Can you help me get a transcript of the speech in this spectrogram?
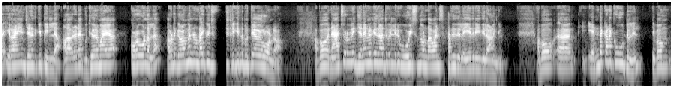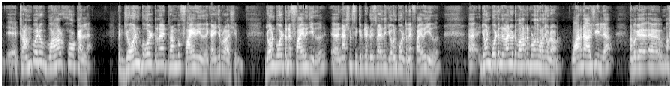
ഇറാനിയൻ ജനതയ്ക്ക് ഇപ്പം ഇല്ല. അത് അവരുടെ ബുദ്ധിപരമായ കുറവ് കൊണ്ടല്ല അവിടെ ഗവൺമെന്റ് ഉണ്ടാക്കി വെച്ചിരിക്കുന്ന പ്രത്യേകതകൾ കൊണ്ടാണ്. അപ്പോൾ നാച്ചുറലി ജനങ്ങൾക്ക് ഇതിനകത്ത് വലിയൊരു വോയിസ് ഒന്നും ഉണ്ടാവാൻ സാധ്യതയില്ല ഏത് രീതിയിലാണെങ്കിലും. അപ്പോൾ എന്റെ കണക്ക് കൂട്ടലിൽ ഇപ്പം ട്രംപ് ഒരു വാർ ഹോക്ക് അല്ല. ഇപ്പം ജോൺ ബോൾട്ടനെ ട്രംപ് ഫയർ ചെയ്തത് കഴിഞ്ഞ പ്രാവശ്യം ജോൺ ബോൾട്ടനെ ഫയർ ചെയ്തത് നാഷണൽ സെക്യൂരിറ്റി അഡ്വൈസർ ആയിരുന്ന ജോൺ ബോൾട്ടനെ ഫയർ ചെയ്തത് ഏഹ്, ജോൺ ബോൾട്ടൻ ഇറാനോട്ട് വാറിന് പോകണമെന്ന് പറഞ്ഞുകൊണ്ടാണ്. വാറിന്റെ ആവശ്യമില്ല നമുക്ക്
